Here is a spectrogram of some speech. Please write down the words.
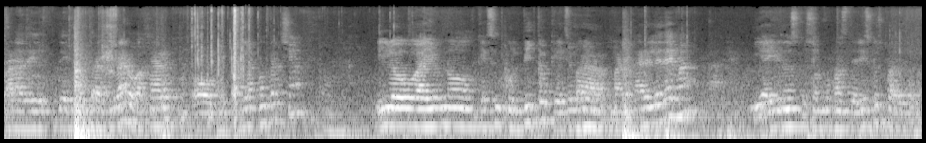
para de, de contracturar o bajar o quitar la contracción. Y luego hay uno que es un pulpito, que es para manejar el edema. Y hay unos que son como asteriscos para el dolor.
